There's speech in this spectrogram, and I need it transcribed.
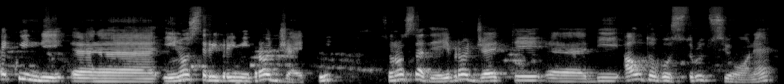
e quindi eh, i nostri primi progetti sono stati dei progetti eh, di autocostruzione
